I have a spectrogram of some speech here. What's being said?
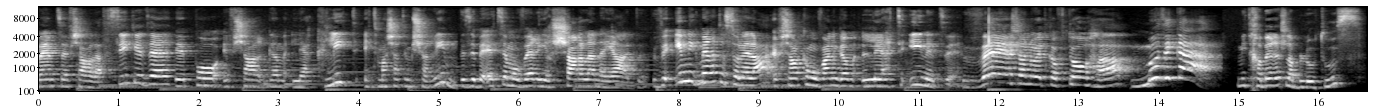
באמצע אפשר להפסיק את זה, ופה אפשר גם להקליט את מה שאתם שרים, וזה בעצם עובר ישר לנייד. ואם נגמרת הסוללה, אפשר כמובן גם להטעין את זה. ויש לנו את כפתור המוזיקה! מתחברת לבלוטוס.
